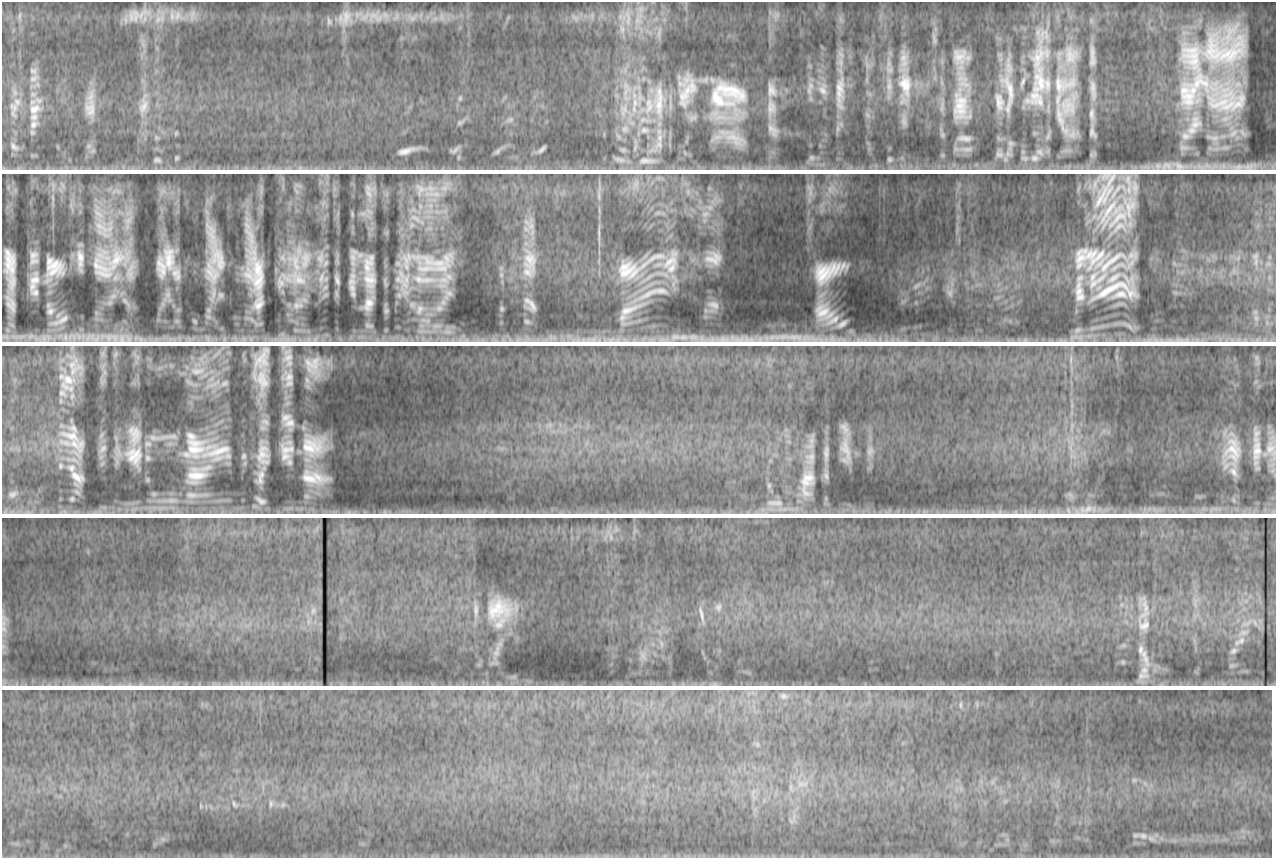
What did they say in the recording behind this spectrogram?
ต้องเด้งตูดวะอร่อยมาก เนี่ย คือมันเป็นน้ำซุปอย่างนี้ใช่ปะแล้วเราก็เลือกอันเนี้ยแบบไม้ละ อยากกินเนาะ คือไม้อะ ไม้ละเท่าไหร่เท่าไหร่ งั้นกินเลยลี่จะกินอะไรก็กินเลย มันแบบ ไม่ มาก เอ้า มิลลี่ เอามันละหมด อยากกินอย่างนี้ดูไง ไม่เคยกินอะ ดูมพากันอิ่มดิ ไม่อยากกินเนี้ย อะไรจ่ายครับผมผม เดี๋ยวอย่าไม่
